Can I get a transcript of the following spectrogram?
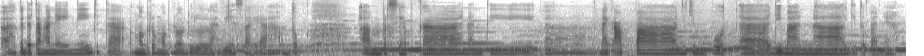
uh, kedatangannya ini kita ngobrol-ngobrol dulu lah biasa ya untuk mempersiapkan um, nanti uh, naik apa, dijemput uh, di mana gitu kan ya.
